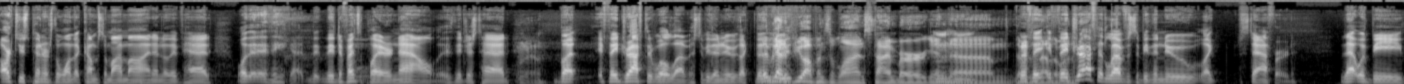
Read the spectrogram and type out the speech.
Artose Pinner's the one that comes to my mind. I know they've had well, they, they, they, the defensive player now they just had, but if they drafted Will Levis to be the new like the They've got a few offensive line, Steinberg, and Mhm. um, but if they if they drafted Levis to be the new like Stafford, that would be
